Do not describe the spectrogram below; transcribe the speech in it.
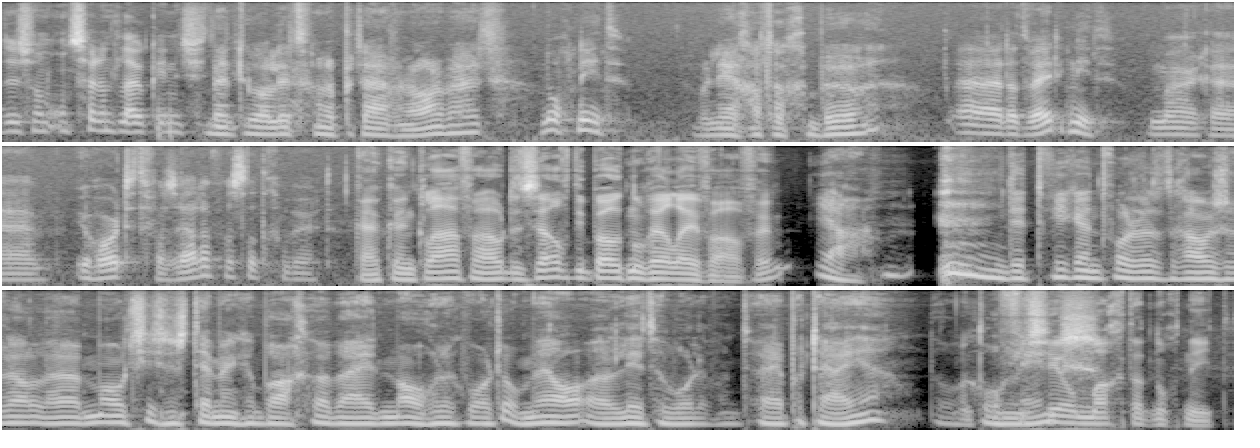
dus een ontzettend leuk initiatief. Bent u al lid van de Partij van de Arbeid? Nog niet. Wanneer gaat dat gebeuren? Uh, dat weet ik niet, maar uh, u hoort het vanzelf als dat gebeurt. Kijk, en Klaver houden zelf die boot nog heel even af, hè? Ja, dit weekend worden er trouwens wel uh, moties in stemming gebracht... waarbij het mogelijk wordt om wel lid te worden van twee partijen. Want officieel mag dat nog niet?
